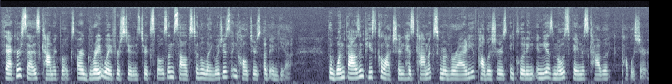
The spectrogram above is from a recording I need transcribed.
Thacker says comic books are a great way for students to expose themselves to the languages and cultures of India. The 1,000-piece collection has comics from a variety of publishers, including India's most famous comic publisher.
